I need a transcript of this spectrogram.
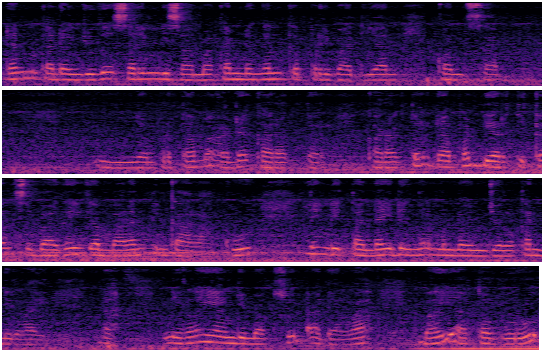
dan kadang juga sering disamakan dengan kepribadian konsep. Hmm, yang pertama ada karakter. Karakter dapat diartikan sebagai gambaran tingkah laku yang ditandai dengan menonjolkan nilai. Nah, Nilai yang dimaksud adalah baik atau buruk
